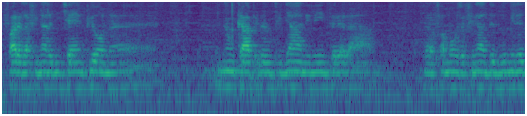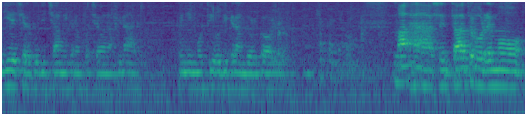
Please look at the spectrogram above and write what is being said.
fare la finale di Champion eh, non capita tutti gli anni, l'Inter era la famosa finale del 2010, era 12 anni che non faceva una finale, quindi motivo di grande orgoglio. Ma ah, senz'altro vorremmo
